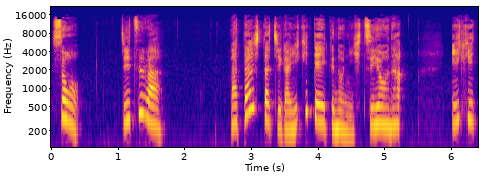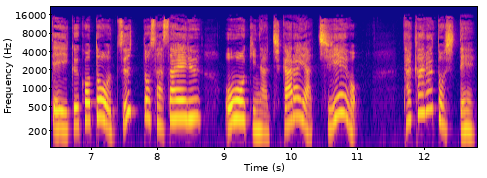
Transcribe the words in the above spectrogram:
そう。実は、私たちが生きていくのに必要な、生きていくことをずっと支える大きな力や知恵を宝として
